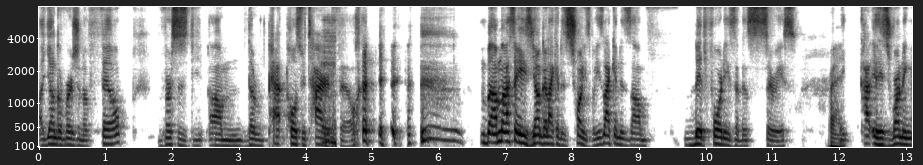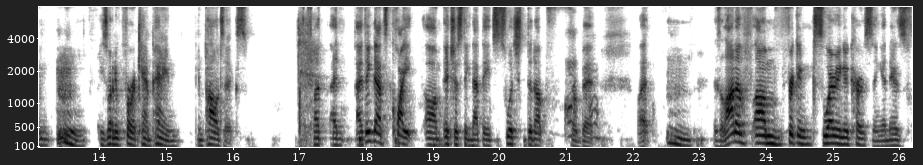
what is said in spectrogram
a younger version of Phil versus the um the post retired Phil. but I'm not saying he's younger like in his 20s, but he's like in his um mid 40s in this series. Right. He He's running he's running for a campaign in politics. But I, I think that's quite um, interesting that they switched it up for a bit. But there's a lot of um, freaking swearing and cursing, and there's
